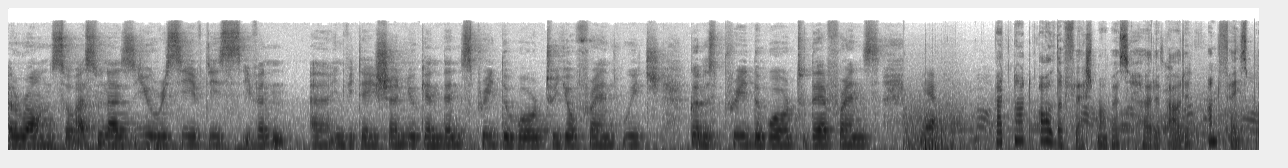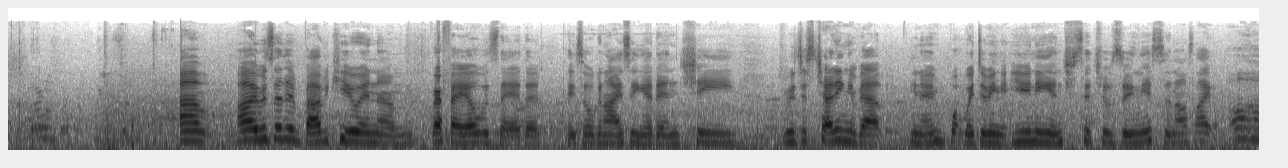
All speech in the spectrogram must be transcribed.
around. So as soon as you receive this event uh, invitation, you can then spread the word to your friends, which gonna spread the word to their friends. Yeah. But not all the flash mobbers heard about it on Facebook. Um, I was at a barbecue and um, Raphael was there, the, who's organising it, and she we were just chatting about you know what we're doing at uni, and she said she was doing this, and I was like, oh,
